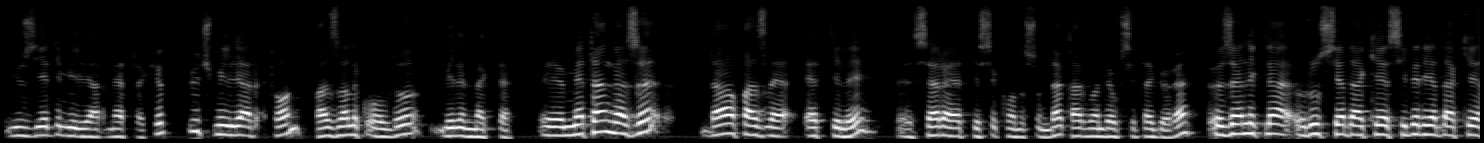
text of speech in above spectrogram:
107 milyar metreküp 3 milyar ton fazlalık olduğu bilinmekte. E, metan gazı daha fazla etkili sera etkisi konusunda karbondioksite göre. Özellikle Rusya'daki, Sibirya'daki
